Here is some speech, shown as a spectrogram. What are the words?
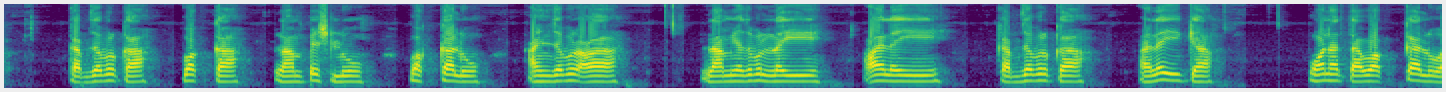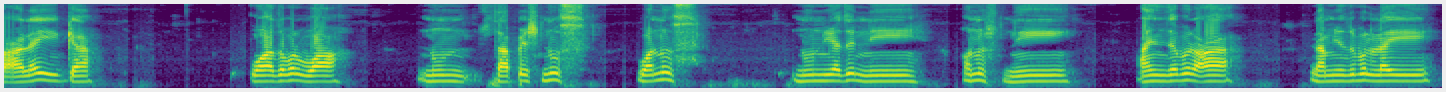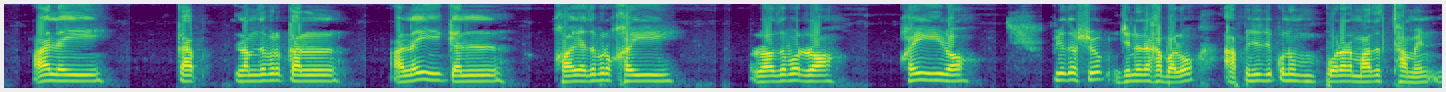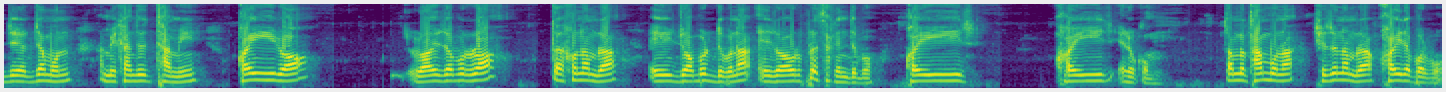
কাব জবর কা ওয়াক্কা লাম পেশ লু ওয়াক্কালু আইন জবর আ, লাম ইয়া লাই আলাই কাব জবর কা আলাইকা ওয়ানা তাওয়াক্কালু আলাইকা ওয়া জবর ওয়া, নুন তাপেশ নুস ওয়ানুস নুন ইয়াজে নি অনুস নি আইন জবর আ লাম জবর লাই আলাই কাপ লাম জবর কাল আলাই কাল খয়া জবর খাই র জবর র খাই র প্রিয় দর্শক, জেনে রাখা ভালো, আপনি যদি কোনো পড়ার মাঝে থামেন, যে যেমন আমি এখানে যদি থামি খই র রয় জবর র তখন আমরা এই জবর দেব না, এই রর উপরে সেকেন্ড দেব। খৈর খৈর এরকম। তো আমরা থামবো না, সেজন্য আমরা খয়রা পড়ব।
